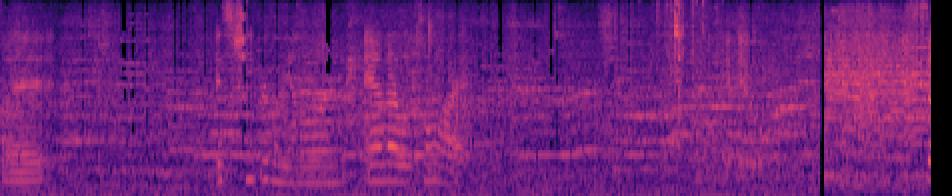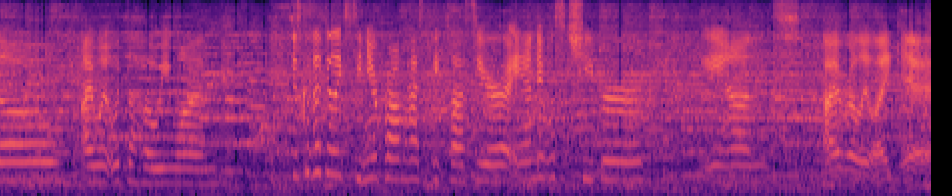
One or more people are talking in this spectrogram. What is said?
but it's cheaper than the other one, and I look hot. So I went with the Hoey one. Just because I feel like senior prom has to be classier and it was cheaper and I really like it.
